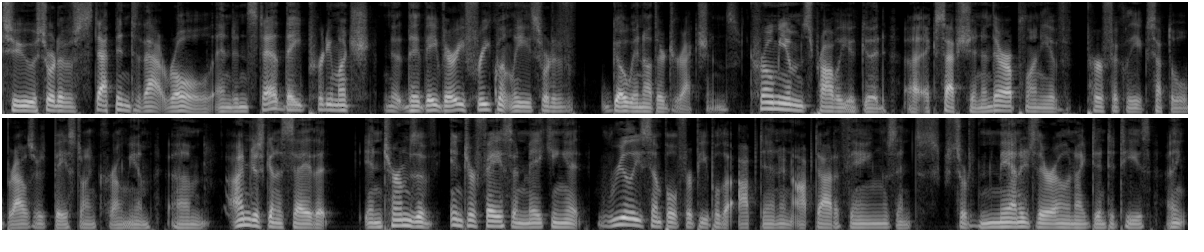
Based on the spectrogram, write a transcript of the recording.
to sort of step into that role. And instead, they pretty much, they, they very frequently sort of go in other directions. Chromium's probably a good uh, exception, and there are plenty of perfectly acceptable browsers based on Chromium. Um, I'm just going to say that in terms of interface and making it really simple for people to opt in and opt out of things and sort of manage their own identities, I think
